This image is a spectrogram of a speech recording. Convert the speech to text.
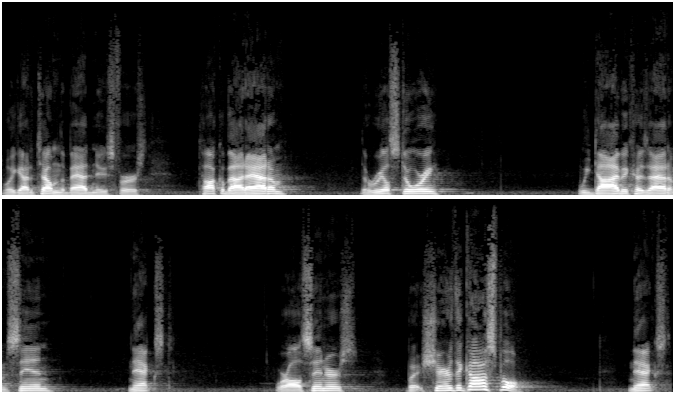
We got to tell them the bad news first. Talk about Adam, the real story. We die because Adam sinned. Next, we're all sinners, but share the gospel. Next,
